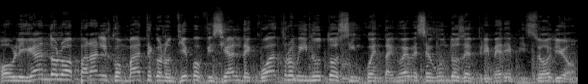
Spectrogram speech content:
obligándolo a parar el combate con un tiempo oficial de 4 minutos 59 segundos del primer episodio.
